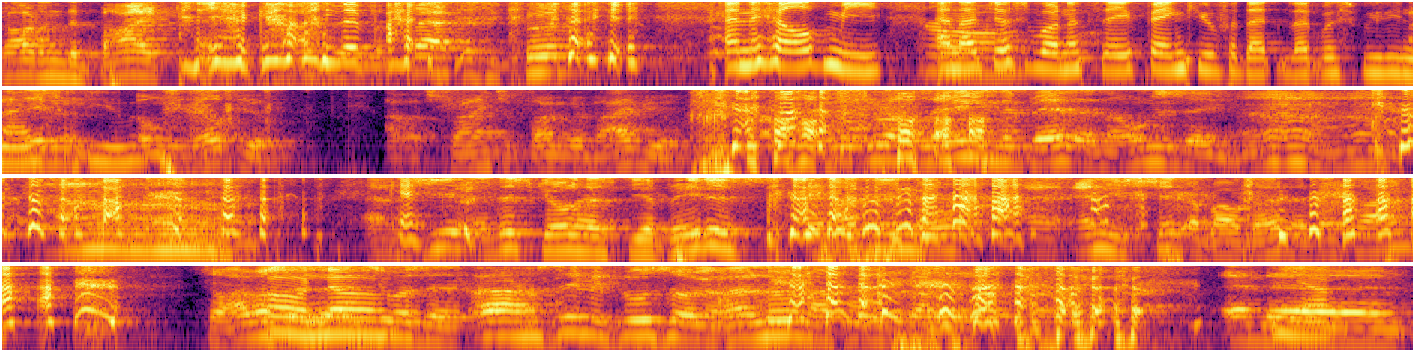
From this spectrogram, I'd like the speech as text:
Got on the bike. yeah, got on the as bike fast as he could. and helped me. And I just want to say thank you for that. That was really I nice didn't of you. only help you. I was trying to fucking revive you. you was laying in the bed and only saying. "Ah, ah, ah." and she, and this girl has diabetes. and I didn't know uh, any shit about that at that time. So I was, Oh, uh, no. and she was saying, "Ah, see me blodsukker, I look my blood." and uh, Yeah.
